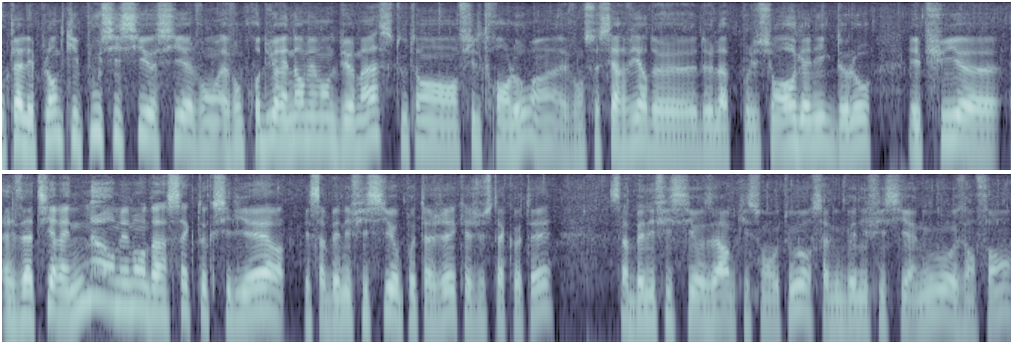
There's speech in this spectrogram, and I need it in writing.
Donc là, les plantes qui poussent ici aussi, elles vont, produire énormément de biomasse tout en filtrant l'eau. Hein. Elles vont se servir de, la pollution organique de l'eau et puis euh, elles attirent énormément d'insectes auxiliaires et ça bénéficie au potager qui est juste à côté. Ça bénéficie aux arbres qui sont autour, ça nous bénéficie à nous, aux enfants.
